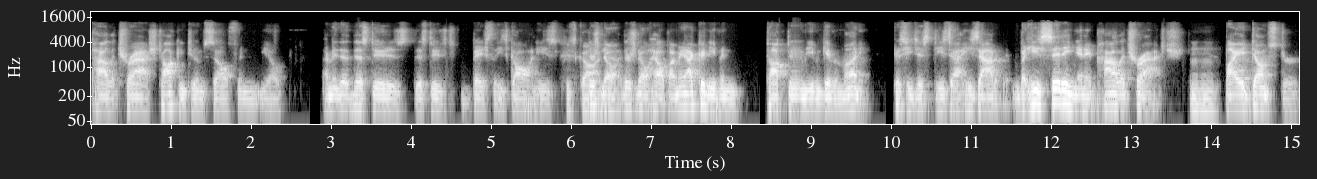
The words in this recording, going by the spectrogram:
pile of trash talking to himself. And, you know, I mean, th- this dude is, this dude's basically, he's gone. He's, he's gone. There's no, yeah. there's no help. I mean, I couldn't even talk to him, even give him money because he just he's out, he's out of it. But he's sitting in a pile of trash mm-hmm. by a dumpster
